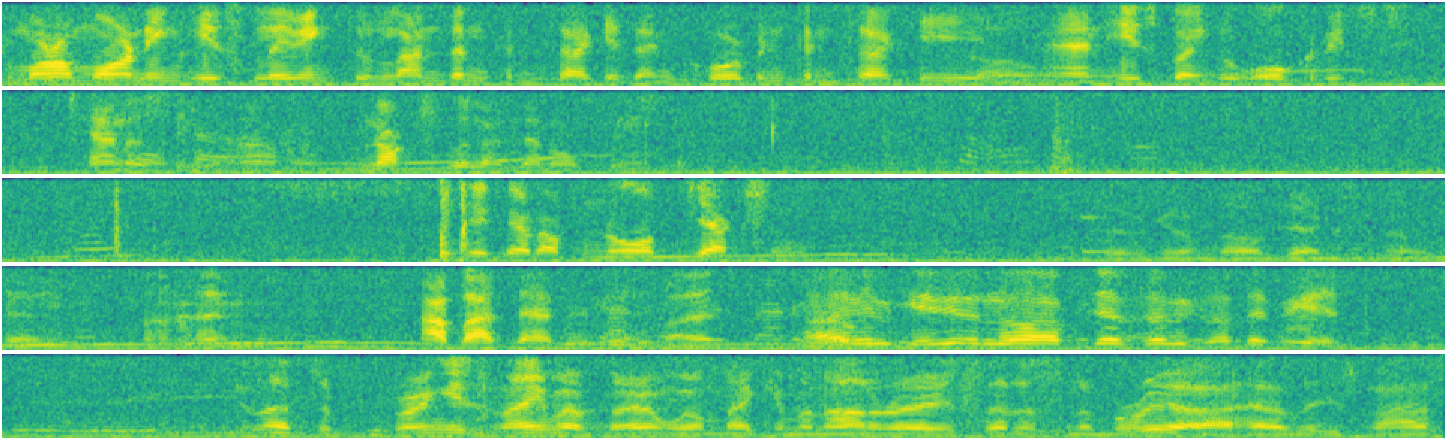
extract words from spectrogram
Tomorrow morning he's leaving to London, Kentucky, then Corbin, Kentucky, oh. and he's going to Oak Ridge, Tennessee, oh. uh, Knoxville, and then Oak Ridge. Certificate of no objection. No objection, okay. How about that? I will give you no objection certificate You'll have to bring his name up there and we'll make him an honorary citizen of Berea. I have these nice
